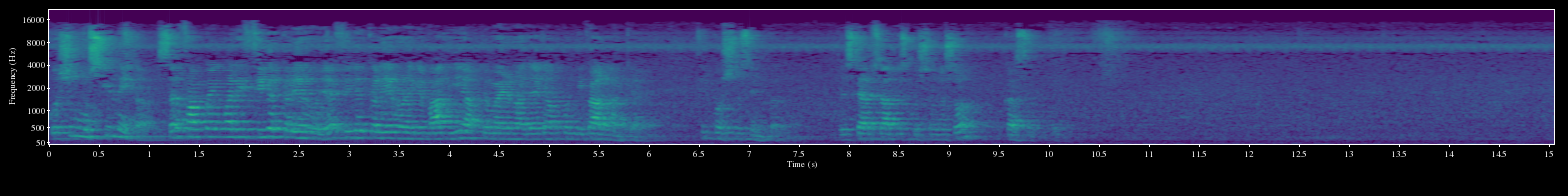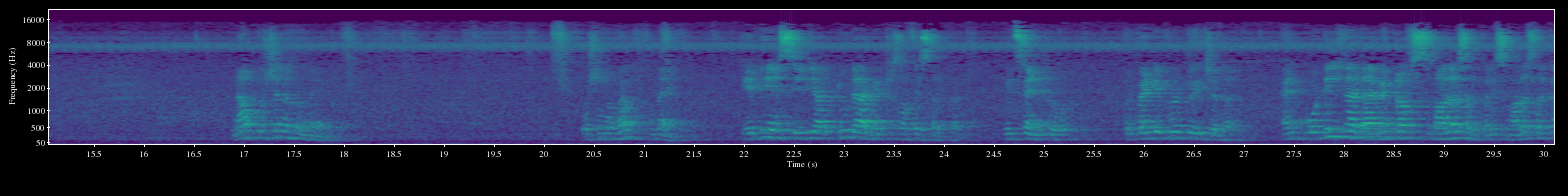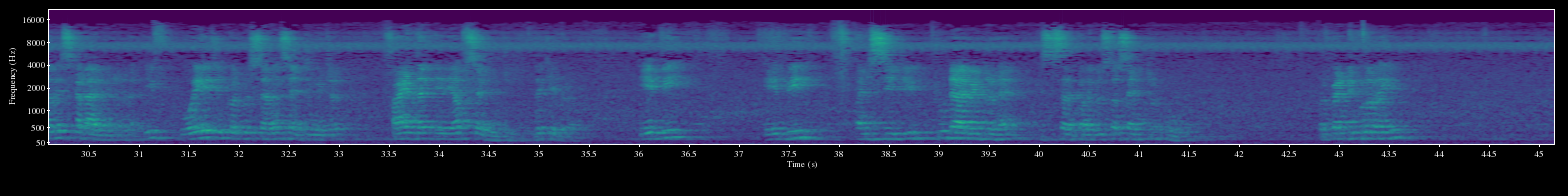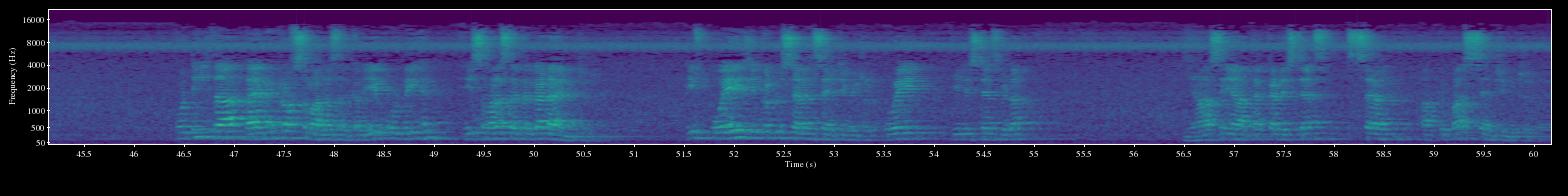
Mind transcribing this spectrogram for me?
क्वेश्चन मुश्किल नहीं था। सिर्फ़ आपको एक बार ये फिगर क्लियर हो जाए फिगर क्लियर होने के बाद ये आपके माइंड में आ जाएगा आपको निकालना क्या है। फिर क्वेश्चन सिंपल तो इस टाइप से आप इस क्वेश्चन को सॉल्व कर सकते हैं। Now question number nine question number nine AB and CD are two diameters of a circle with center perpendicular to each other and OD is the diameter of smaller circle. Smaller circle इसका diameter है. If OA is equal to 7 centimeter, find the area of region. देखिए बेटा AB, AB and CD two diameter है इस circle का उसका center O है. Perpendicular है OD is the diameter of smaller circle. ये OD है, ये smaller circle का diameter है. If OA is equal to 7 centimeter, OA ये डिस्टेंस बेटा यहाँ से यहाँ तक का डिस्टेंस सेवन आपके पास सेंटीमीटर है।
